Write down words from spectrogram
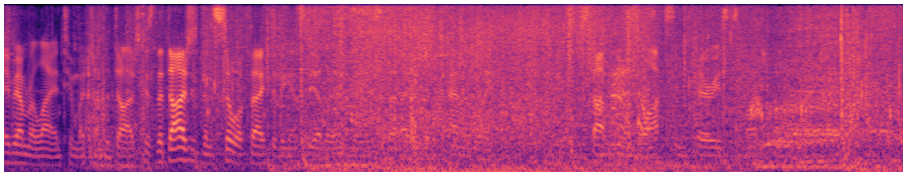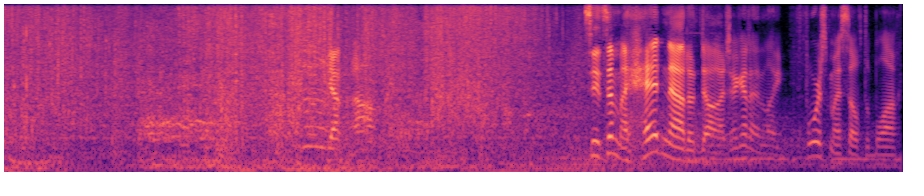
Maybe I'm relying too much on the dodge, because the dodge has been so effective against the other enemies that I kind of stopped doing blocks and parries as much. Yep. Oh. See, it's in my head now to dodge. I gotta like force myself to block.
